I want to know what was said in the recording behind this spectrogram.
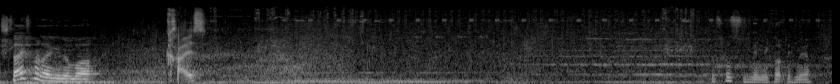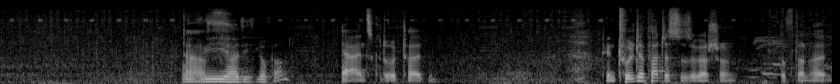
Schleicht man eigentlich nochmal? Kreis? Das wusste ich nämlich gerade nicht mehr. Und Darf- wie halte ich Luft an? R1 gedrückt halten. Den Tooltip hattest du sogar schon. Luft anhalten.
